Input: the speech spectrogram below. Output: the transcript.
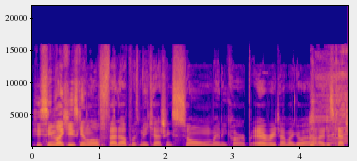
he seemed like he's getting a little fed up with me catching so many carp every time I go out. I just catch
